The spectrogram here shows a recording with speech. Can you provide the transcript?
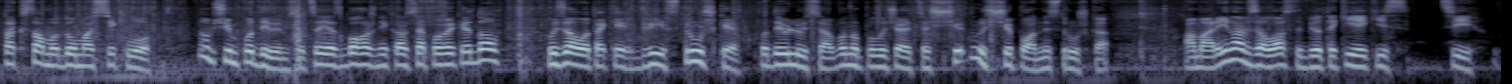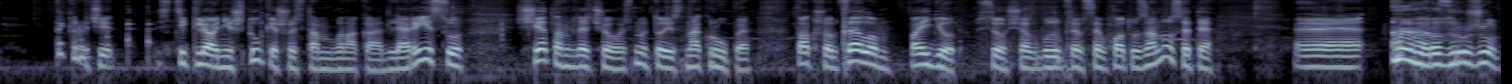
так само дома сікло. Ну, в общем, подивимося. Це я з багажника все повикидав. Узяв отаких дві стружки, подивлюся, воно виходить ще, ну, щепа, не стружка. А Маріна взяла собі отакі якісь ці. Та, коротше, стекляні штуки, щось там вона каже, для рису, ще там для чогось, ну, тобто на крупи. Так що в цілому пойдет. Все, зараз буду це все в хату заносити. Е, розгружу.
